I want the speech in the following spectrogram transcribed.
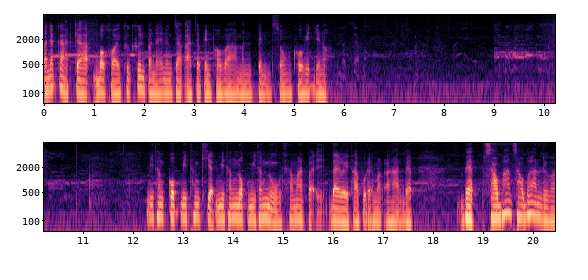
บรรยากาศก็บ่ค่อยคึกคืนปานใดเนื่องจากอาจจะเป็นเพราะว่ามันเป็นช่วงโควิดอยู่เนาะมีทั้งกบ มีทั้งเขียด มีทั้งนก มีทั้งหนู สามารถไปได้เลยถ้าผู้ใดมักอาหารแบบ แบบชาวบ้านชาวบ้านหรือว่า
